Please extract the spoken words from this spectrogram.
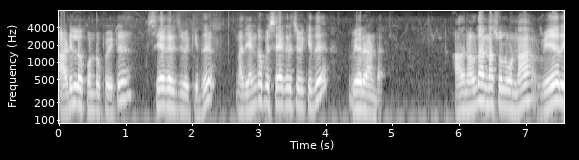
அடியில் கொண்டு போயிட்டு சேகரித்து வைக்குது. அது எங்கே போய் சேகரித்து வைக்குது? வேறாண்டை அதனால தான் என்ன சொல்லுவோன்னா வேறு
